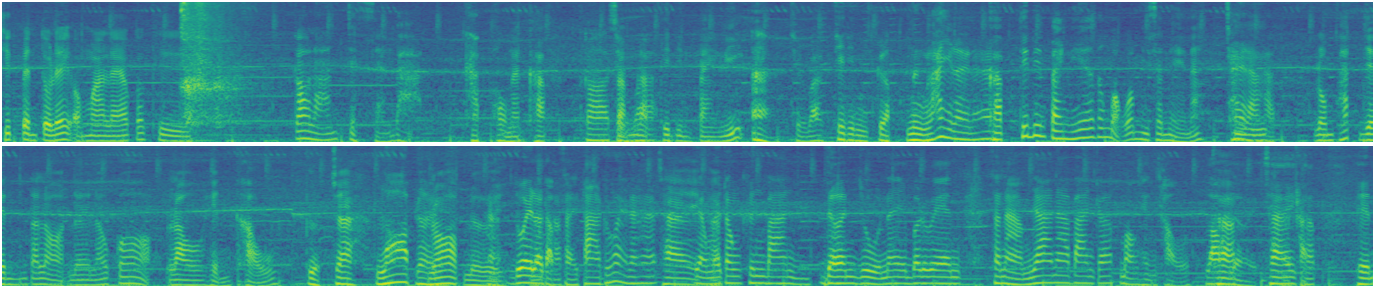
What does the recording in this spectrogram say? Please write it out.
คิดเป็นตัวเลขออกมาแล้วก็คือ9ล้าน7แสนบาทครับผมนะครับ ก็ถืสำอหรัว่าบที่ดินแปลงนี้อ่าถือว่าที่ดินเกือบหนึ่งไร่เลยนะฮะครับ ที่ดินแปลงนี้ต้องบอกว่ามีเสน่ห์นะ ใช่แล้วครับ ลมพัดเย็นตลอดเลย แล้วก็เราเห็นเขาเกือบจะรอบเลยรอบเลยนะด้วยระดับนคสายตาด้วยนะฮะใช่ยังไม่ครับต้องขึ้นบ้านเดินอยู่ในบริเวณสนามหญ้าหน้าบ้านก็มองเห็นเขารอบครับเลย ใช่นะครับ เห็น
